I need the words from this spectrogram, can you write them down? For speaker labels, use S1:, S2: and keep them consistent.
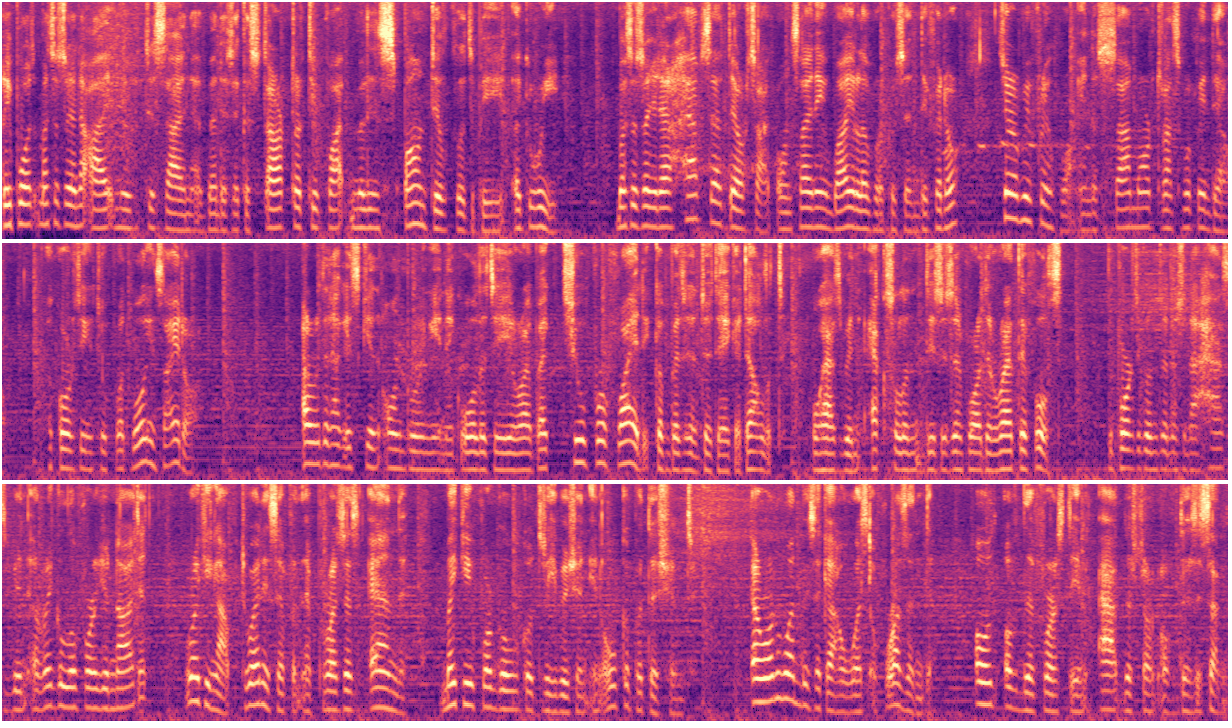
S1: Report Manchester United moved to sign a Bundesliga star 35 million pound deal could be agreed. Manchester United have set their sight on signing Bayer Leverkusen defender Jeremie Frimpong in the summer transfer window, according to Football Insider. Ten Hag is keen on bringing in a quality right back to provide competition to Diogo Dalot, who has been excellent this season for the Red Devils. The Portugal international has been a regular for United racking up 27 appearances and making 4 goal contribution in all competitions. Aaron Wan-Bissaka was present out of the first team at the start of the season.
